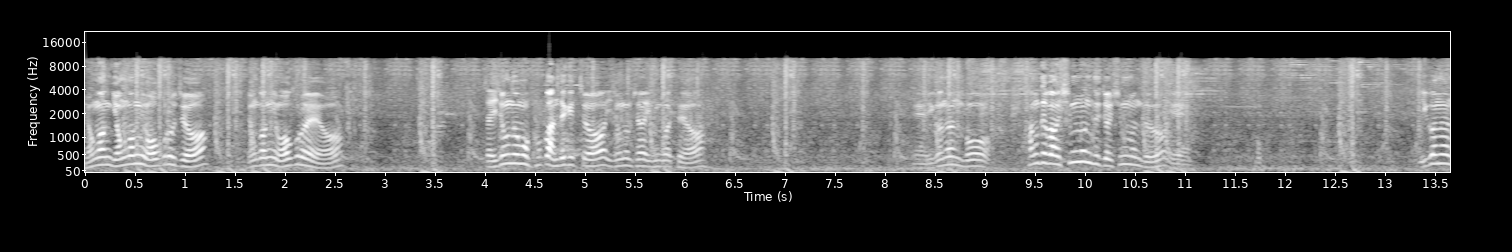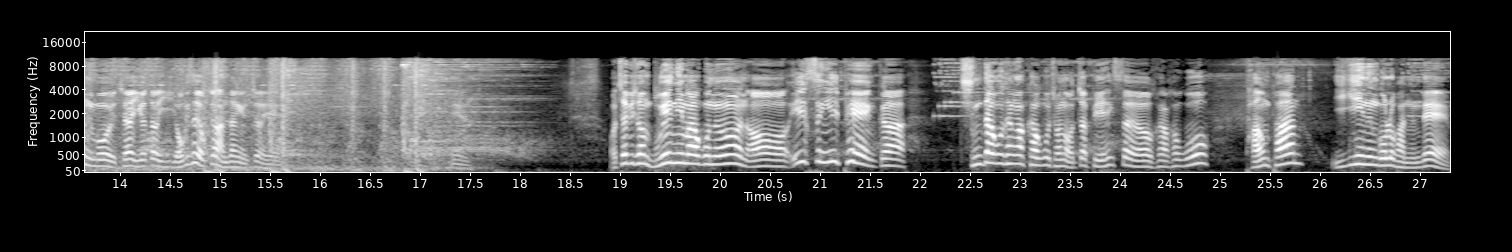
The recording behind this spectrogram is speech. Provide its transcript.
영광, 영광님 어그로죠? 영광님 어그로예요. 자, 이 정도면 보고 안 되겠죠? 이 정도면 제가 이긴 것 같아요. 예, 이거는 뭐, 상대방 신문드죠, 신문드. 예. 뭐, 이거는 뭐, 제가 이겼다가 이- 여기서 역전 안 당했죠, 예. 예. 어차피 전 무해님하고는, 어, 1승 1패, 그니까, 진다고 생각하고 저는 어차피 했어요. 생각하고, 다음 판 이기는 걸로 봤는데,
